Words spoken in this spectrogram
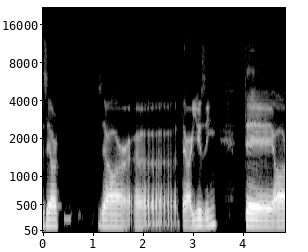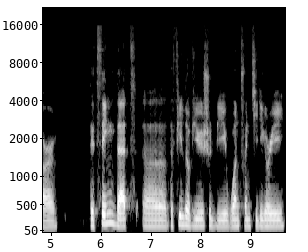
they are they are uh, they are using, they are they think that uh, the field of view should be 120 degree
